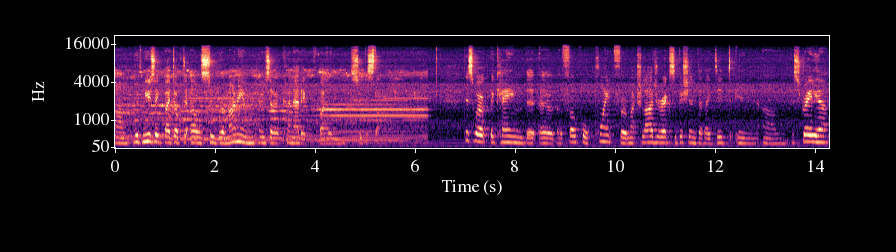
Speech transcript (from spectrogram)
um, with music by Dr. L. Subramaniam, who's a Carnatic violin superstar. This work became the, uh, a focal point for a much larger exhibition that I did in um, Australia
